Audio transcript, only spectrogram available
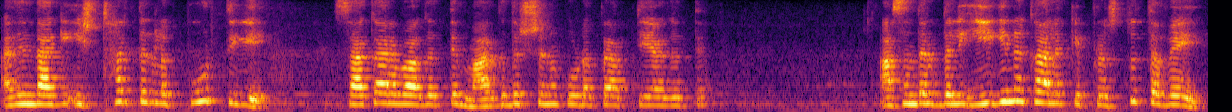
ಅದರಿಂದಾಗಿ ಇಷ್ಟಾರ್ಥಗಳ ಪೂರ್ತಿಗೆ ಸಾಕಾರವಾಗುತ್ತೆ, ಮಾರ್ಗದರ್ಶನ ಕೂಡ ಪ್ರಾಪ್ತಿಯಾಗುತ್ತೆ. ಆ ಸಂದರ್ಭದಲ್ಲಿ ಈಗಿನ ಕಾಲಕ್ಕೆ ಪ್ರಸ್ತುತವೇ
